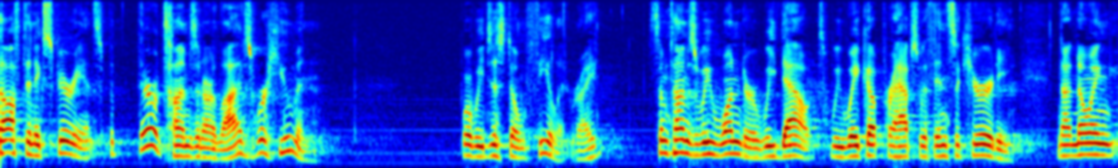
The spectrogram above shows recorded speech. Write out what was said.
often experienced. But there are times in our lives we're human where we just don't feel it, right? Sometimes we wonder, we doubt, we wake up perhaps with insecurity, not knowing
